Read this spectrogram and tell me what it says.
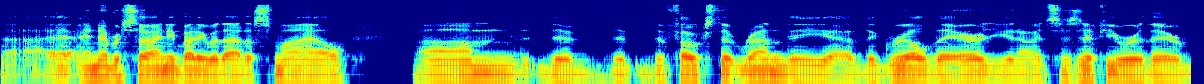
I, I, never saw anybody without a smile. Um, the the the folks that run the uh, the grill there, you know, it's as if you were their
